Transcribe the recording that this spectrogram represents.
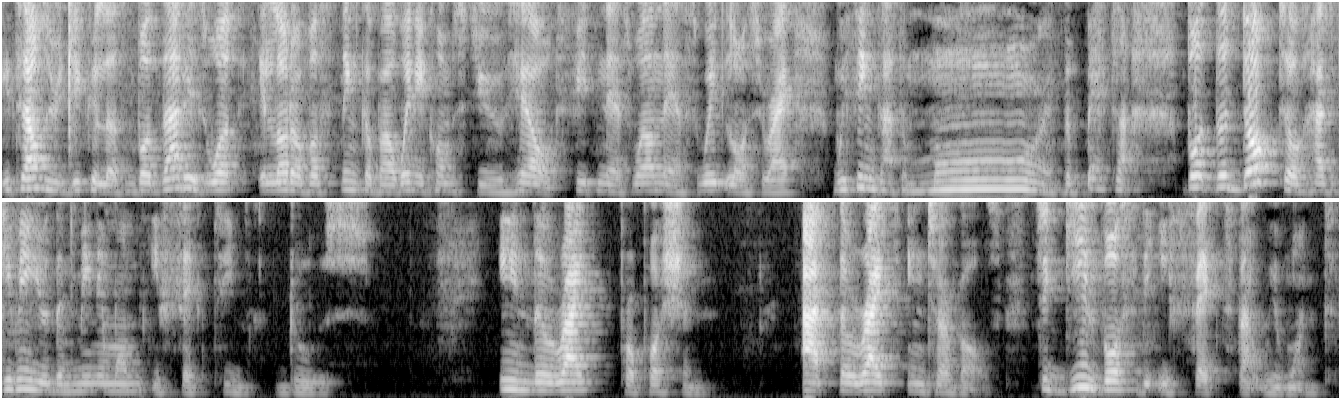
It sounds ridiculous, but that is what a lot of us think about when it comes to health, fitness, wellness, weight loss, right? We think that the more, the better. But the doctor has given you the minimum effective dose in the right proportion at the right intervals to give us the effect that we want.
